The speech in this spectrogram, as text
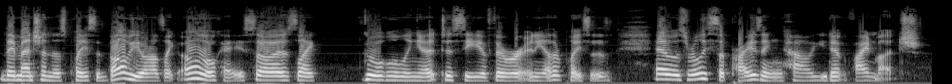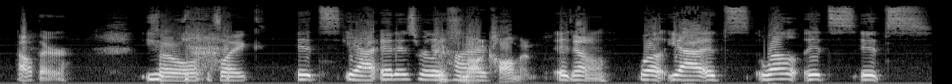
they mentioned this place in Bellevue, and I was like, oh, okay. So I was like googling it to see if there were any other places, and it was really surprising how you didn't find much out there. You- So it's like, it's yeah, it is really It's hard. not common. It, no. Well, yeah, it's well, it's it's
